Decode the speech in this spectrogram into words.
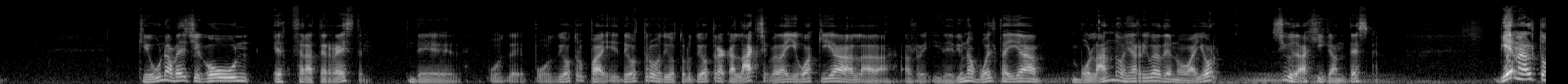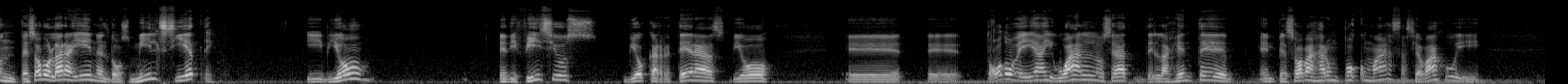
que una vez llegó un extraterrestre de, pues de, pues de otro país, de otro, de otro, de otra galaxia, ¿verdad? Llegó aquí a la, y le dio una vuelta ahí a, volando ahí arriba de Nueva York, ciudad gigantesca. Bien alto, empezó a volar ahí en el 2007 y vio edificios, vio carreteras, vio eh, eh, todo veía igual, o sea, de la gente empezó a bajar un poco más hacia abajo y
